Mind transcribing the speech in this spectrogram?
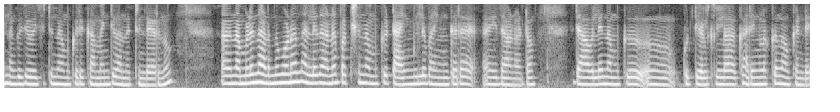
എന്നൊക്കെ ചോദിച്ചിട്ട് നമുക്കൊരു കമന്റ് വന്നിട്ടുണ്ടായിരുന്നു. നമ്മൾ നടന്നു പോണത് നല്ലതാണ് പക്ഷെ നമുക്ക് ടൈമിൽ ഭയങ്കര ഇതാണ് കേട്ടോ. രാവിലെ നമുക്ക് കുട്ടികൾക്കുള്ള കാര്യങ്ങളൊക്കെ നോക്കണ്ടേ.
